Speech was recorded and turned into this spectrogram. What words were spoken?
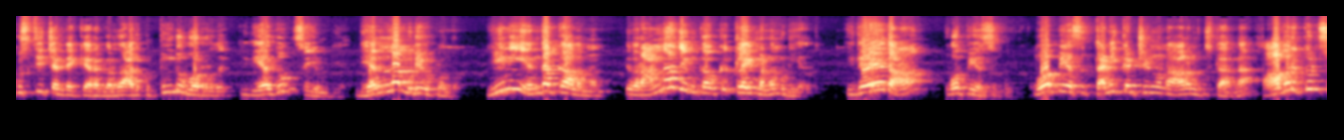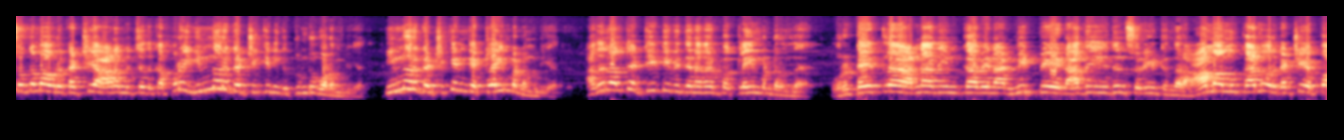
குஸ்தி சண்டைக்கு இறங்குறதோ அதுக்கு துண்டு போடுறது இது எதுவும் செய்ய முடியாது. இது எல்லாம் முடிவுக்கு வந்துடும் இனி எந்த காலமும் இவர் அதிமுகவுக்கு கிளைம் பண்ண முடியாது. இதேதான் ஓபிஎஸ்க்கு ஓபிஎஸ் தனி கட்சின்னு ஒண்ணு ஆரம்பிச்சுட்டாருன்னா அவருக்குன்னு சொந்தமா ஒரு கட்சியை ஆரம்பிச்சதுக்கு அப்புறம் இன்னொரு கட்சிக்கு நீங்க துண்டு போட முடியாது. இன்னொரு கட்சிக்கு நீங்க கிளைம் பண்ண முடியாது. அதனால தான் டிடிவி தினகரன் இப்ப கிளைம் பண்றதுல ஒரு டயத்துல அதிமுகவை நான் மீட்பேன் அது இதுன்னு சொல்லிட்டு இருந்தாரு. அமமுகன்னு ஒரு கட்சி எப்போ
